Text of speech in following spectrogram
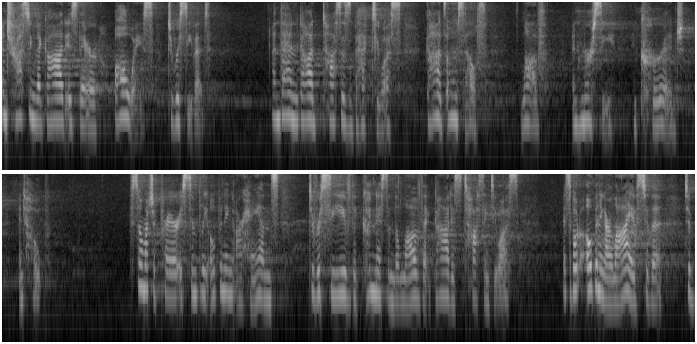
and trusting that God is there always to receive it. And then God tosses back to us God's own self love and mercy and courage and hope. So much of prayer is simply opening our hands to receive the goodness and the love that God is tossing to us. It's about opening our lives to the to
